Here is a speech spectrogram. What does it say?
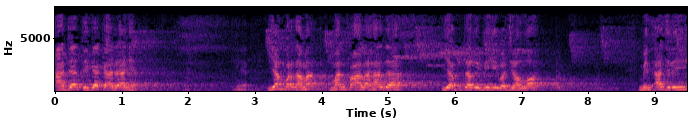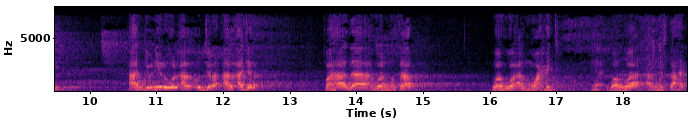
Ada tiga keadaannya. Ya. Yang pertama, man fa'ala hadza yabtaghi bihi wajh Allah min ajli an yuniluhu al-ujra al-ajr fa hadza huwa al-muthab wa huwa al-muwahhid ya wa huwa al-mustahiq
